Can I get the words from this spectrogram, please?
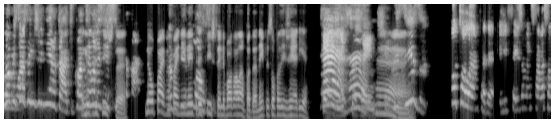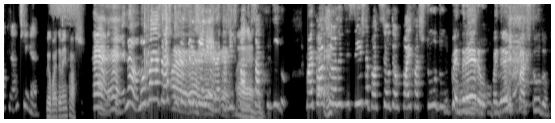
Não precisa ser engenheiro, Tati. Pode ser um eletricista. Meu pai, meu Não pai nem ir eletricista, ele bota a lâmpada, nem precisou fazer engenharia. Que é isso, é, gente? É. Precisa. Fotolâmpada. Ele fez uma instalação que não tinha. Meu pai também faz. É, é. Não, não vai atrás de É, precisa ser é, engenheiro. É, é, que a gente é. paga É. um sapo fedido. Mas pode ser um eletricista, pode ser o teu pai faz tudo. Um pedreiro, um pedreiro que faz tudo.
